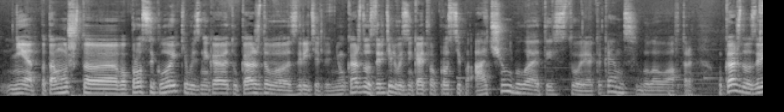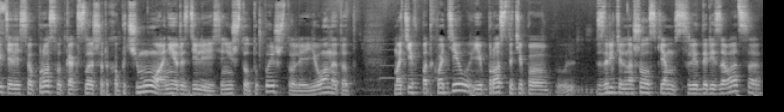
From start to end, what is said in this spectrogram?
нет, потому что вопросы к логике возникают у каждого зрителя. Не у каждого зрителя возникает вопрос типа, а о чем была эта история? Какая мысль была у автора? У каждого зрителя есть вопрос, вот как в слэшерах, а почему они разделились? Они что, тупые что ли? И он этот мотив подхватил, и просто, типа, зритель нашел с кем солидаризоваться,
